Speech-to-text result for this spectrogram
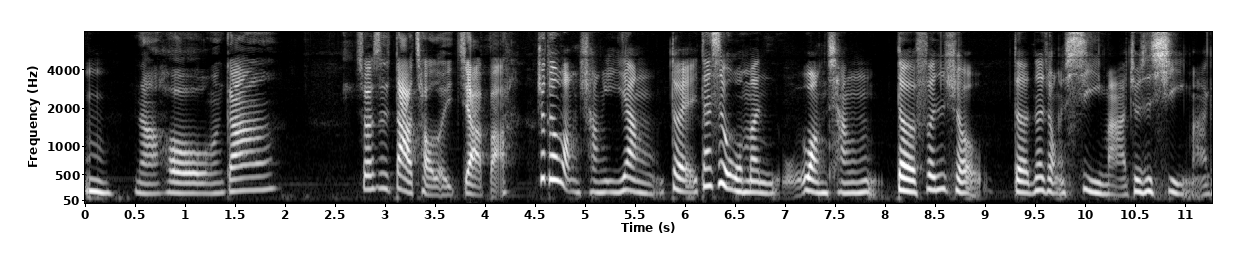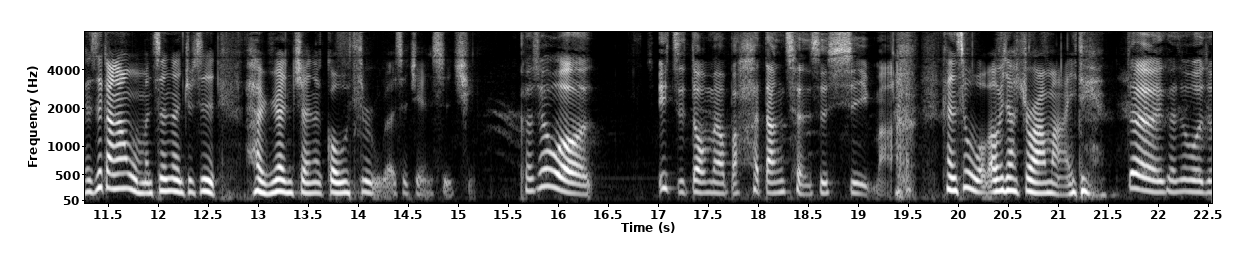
嗯，然后我们刚刚算是大吵了一架吧。就跟往常一样，对。但是我们往常的分手的那种戏码就是戏码，可是刚刚我们真的就是很认真的 go through 了这件事情。可是我一直都没有把它当成是戏嘛，可能是我吧，我比较 drama 一点。对，可是我就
